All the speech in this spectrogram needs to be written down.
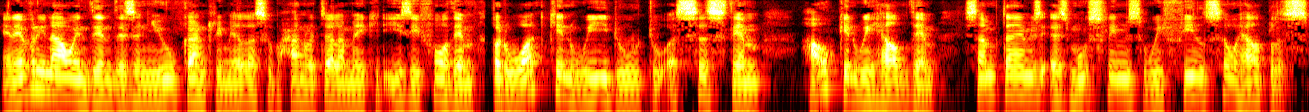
and every now and then there's a new country. May Allah subhanahu wa ta'ala make it easy for them. But what can we do to assist them? How can we help them? Sometimes, as Muslims, we feel so helpless.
